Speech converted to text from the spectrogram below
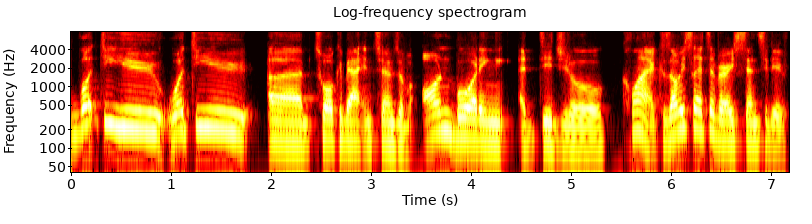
what do you what do you uh, talk about in terms of onboarding a digital client because obviously that's a very sensitive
